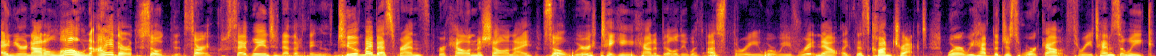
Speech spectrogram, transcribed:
And you're not alone either. So, th- sorry, segue into another thing. Two of my best friends, Raquel and Michelle and I, so we're taking accountability with us three, where we've written out like this contract where we have to just work out three times a week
